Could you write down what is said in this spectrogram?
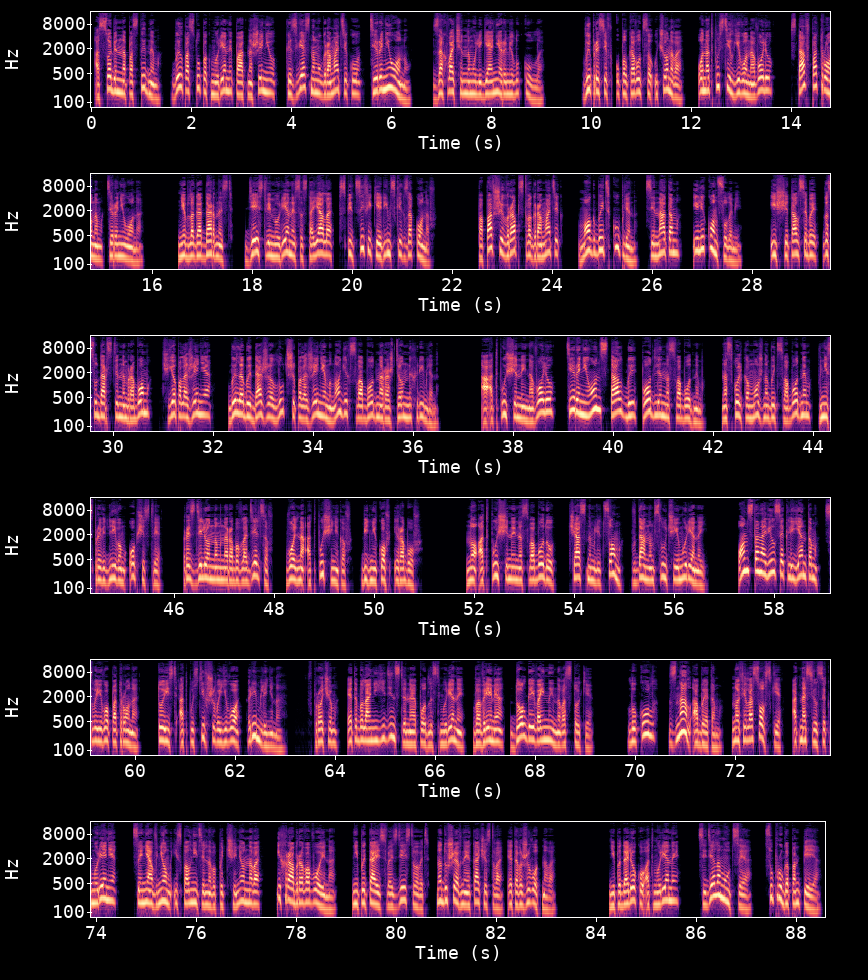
Особенно постыдным был поступок Мурены по отношению к известному грамматику Тираниону, захваченному легионерами Лукулла. Выпросив у полководца ученого, он отпустил его на волю, став патроном Тираниона. Неблагодарность действий Мурены состояла в специфике римских законов. Попавший в рабство грамматик мог быть куплен сенатом или консулами и считался бы государственным рабом, чье положение было бы даже лучше положения многих свободно рожденных римлян. А отпущенный на волю, Тиранион стал бы подлинно свободным, насколько можно быть свободным в несправедливом обществе, разделенном на рабовладельцев, вольноотпущенников, бедняков и рабов. Но отпущенный на свободу частным лицом, в данном случае Муреной, он становился клиентом своего патрона, то есть отпустившего его римлянина. Впрочем, это была не единственная подлость Мурены во время долгой войны на Востоке. Лукул знал об этом, но философски относился к Мурене, ценя в нем исполнительного подчиненного и храброго воина, не пытаясь воздействовать на душевные качества этого животного. Неподалеку от Мурены сидела Муция, супруга Помпея.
